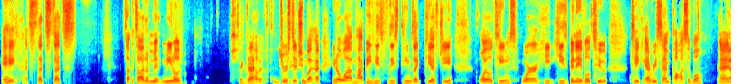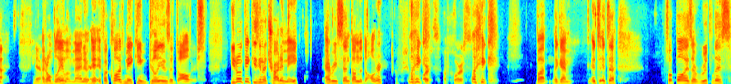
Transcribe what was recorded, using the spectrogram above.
hey, that's that's that's it's out of Mi- Mino's exactly. uh, jurisdiction. But uh, you know what? I'm happy he's fleeced teams like PSG, oil teams, where he he's been able to take every cent possible. And Yeah. Yeah. I don't blame him, man. If, if a club's making billions of dollars, you don't think he's gonna try to make every cent on the dollar? Of Like- course, of course. Like, but again, it's it's a football is a ruthless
